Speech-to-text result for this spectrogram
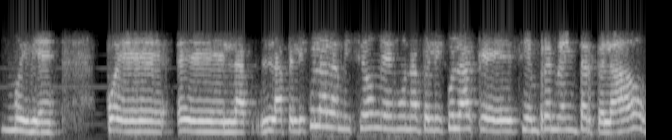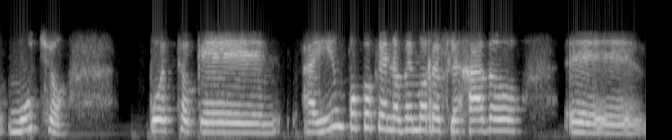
Muy bien. Pues eh, la, la, película La Misión es una película que siempre me ha interpelado mucho, puesto que ahí un poco que nos vemos reflejados eh,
